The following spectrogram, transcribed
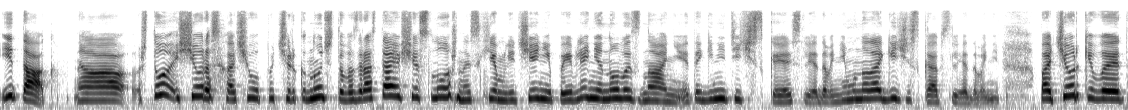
Итак, что еще раз хочу подчеркнуть, что возрастающая сложность схем лечения, появление новых знаний, это генетическое исследование, иммунологическое обследование, подчеркивает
